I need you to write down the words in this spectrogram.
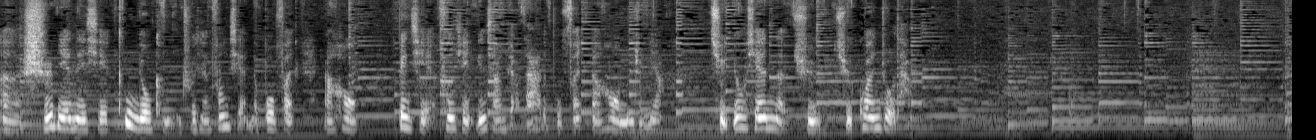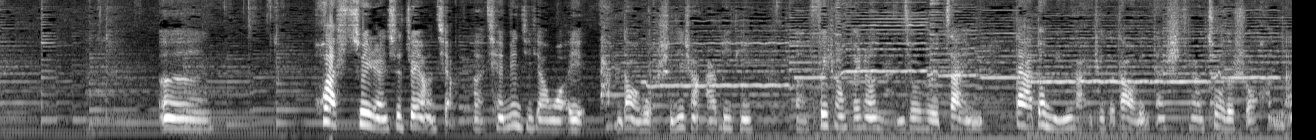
嗯，识别那些更有可能出现风险的部分，然后并且风险影响比较大的部分，然后我们怎么样？去优先的去去关注它。嗯，话虽然是这样讲啊，前面几讲我也谈到过，实际上 RBT，嗯，非常非常难，就是在于大家都明白这个道理，但实际上做的时候很难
